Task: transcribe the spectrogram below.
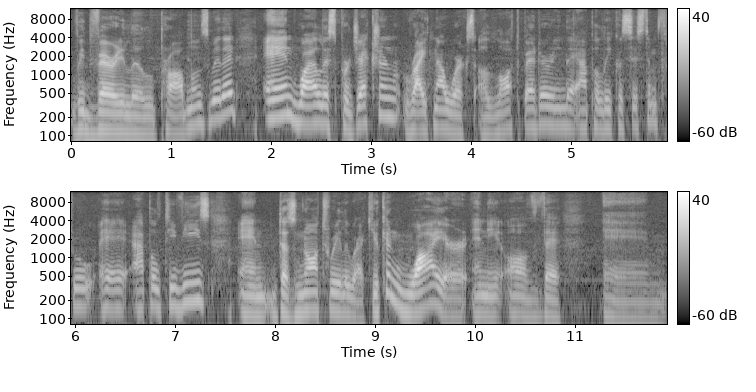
with very little problems with it. And wireless projection right now works a lot better in the Apple ecosystem through uh, Apple TVs and does not really work. You can wire any of the um,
